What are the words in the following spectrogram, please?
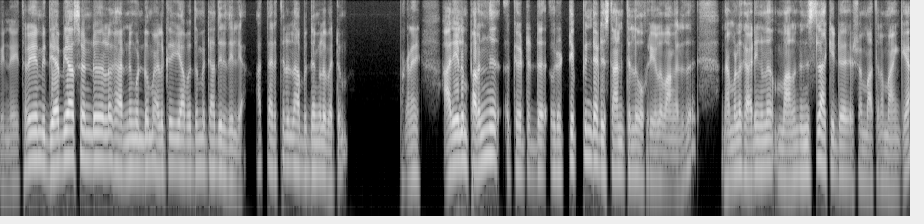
പിന്നെ ഇത്രയും വിദ്യാഭ്യാസം ഉണ്ട് എന്നുള്ള കാരണം കൊണ്ടും അയാൾക്ക് ഈ അബദ്ധം പറ്റാതിരുന്നില്ല. അത്തരത്തിലുള്ള അബദ്ധങ്ങൾ പറ്റും. അങ്ങനെ ആരെങ്കിലും പറഞ്ഞ് കേട്ടിട്ട് ഒരു ടിപ്പിന്റെ അടിസ്ഥാനത്തിൽ ഓഹരികൾ വാങ്ങരുത്. നമ്മൾ കാര്യങ്ങൾ മനസ്സിലാക്കിയിട്ട് ശേഷം മാത്രം വാങ്ങിക്കുക.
